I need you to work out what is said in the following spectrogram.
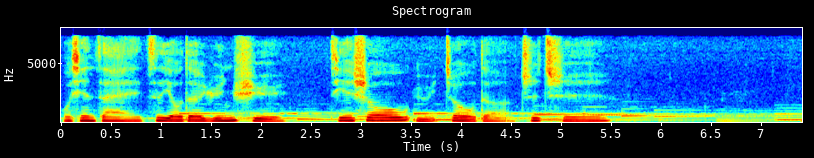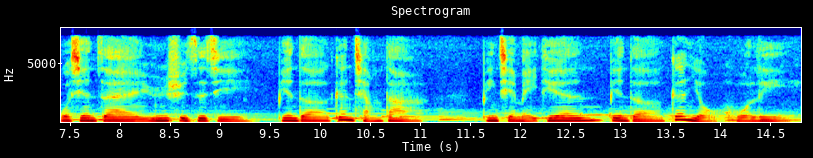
我现在自由的允许、接收宇宙的支持。我现在允许自己变得更强大，并且每天变得更有活力。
